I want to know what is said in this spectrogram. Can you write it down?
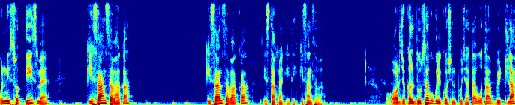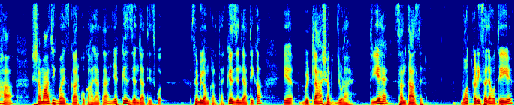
1930 में किसान सभा का, किसान सभा का स्थापना की थी, किसान सभा। और जो कल दूसरा गूगली क्वेश्चन पूछा था, वो था बिटलाहा सामाजिक बहिष्कार को कहा जाता है यह किस जनजाति को, से बिलोंग करता है? किस जनजाति का? ये बिटलाहा शब्द जुड़ा है। तो ये है संताल से। बहुत कड़ी सज़ा होती है ये।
